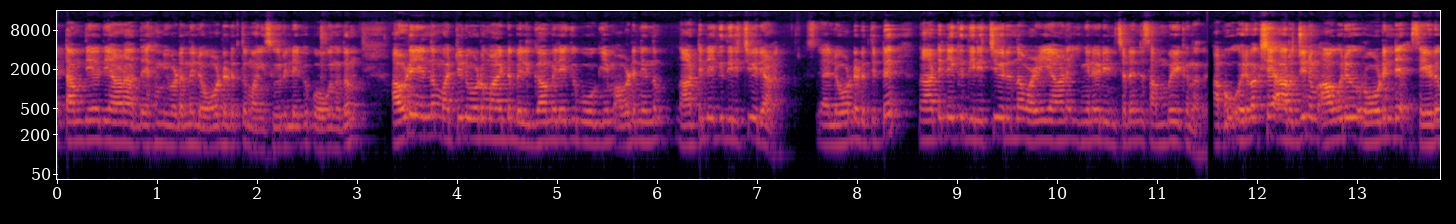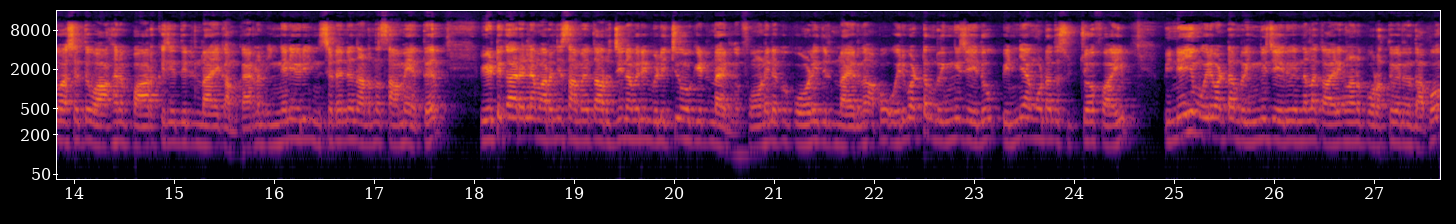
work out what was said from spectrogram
എട്ടാം തീയതിയാണ് അദ്ദേഹം ഇവിടെ നിന്ന് ലോഡ് എടുത്ത് മൈസൂരിലേക്ക് പോകുന്നതും അവിടെ നിന്നും മറ്റു ലോഡുമായിട്ട് ബെൽഗാമിലേക്ക് പോവുകയും അവിടെ നിന്നും നാട്ടിലേക്ക് തിരിച്ചു വരികയാണ്. ലോഡ് എടുത്തിട്ട് നാട്ടിലേക്ക് തിരിച്ചു വരുന്ന വഴിയാണ് ഇങ്ങനെ ഒരു ഇൻസിഡന്റ് സംഭവിക്കുന്നത്. അപ്പോൾ ഒരുപക്ഷെ അർജുനും ആ ഒരു റോഡിന്റെ സൈഡ് വശത്ത് വാഹനം പാർക്ക് ചെയ്തിട്ടുണ്ടായേക്കാം. കാരണം ഇങ്ങനെ ഒരു ഇൻസിഡന്റ് നടന്ന സമയത്ത് വീട്ടുകാരെല്ലാം അറിഞ്ഞ സമയത്ത് അർജുൻ അവർ വിളിച്ചു നോക്കിയിട്ടുണ്ടായിരുന്നു. ഫോണിലൊക്കെ കോൾ ചെയ്തിട്ടുണ്ടായിരുന്നു. അപ്പോൾ ഒരു വട്ടം റിങ് ചെയ്തു. പിന്നെ അങ്ങോട്ട് അത് സ്വിച്ച് ഓഫ് ആയി. പിന്നെയും ഒരു വട്ടം റിങ് ചെയ്തു എന്നുള്ള കാര്യങ്ങളാണ് പുറത്തു വരുന്നത്. അപ്പോൾ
